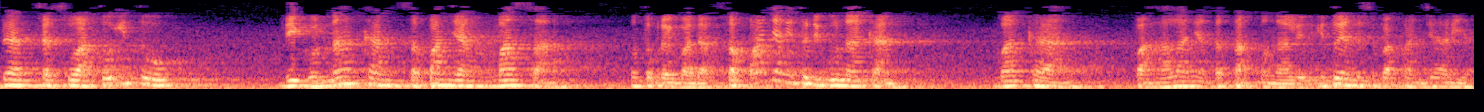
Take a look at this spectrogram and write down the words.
dan sesuatu itu digunakan sepanjang masa untuk beribadah. Sepanjang itu digunakan, maka pahalanya tetap mengalir. Itu yang disebabkan jariah.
